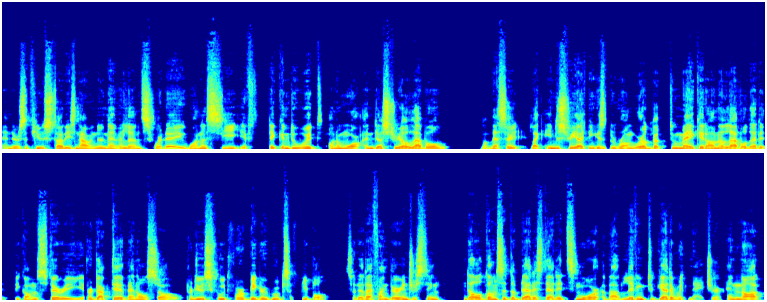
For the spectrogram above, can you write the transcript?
And there's a few studies now in the Netherlands where they want to see if they can do it on a more industrial level, not necessarily like industry, I think is the wrong word, but to make it on a level that it becomes very productive and also produce food for bigger groups of people. So that I find very interesting. The whole concept of that is that it's more about living together with nature and not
